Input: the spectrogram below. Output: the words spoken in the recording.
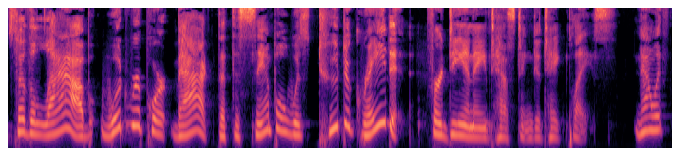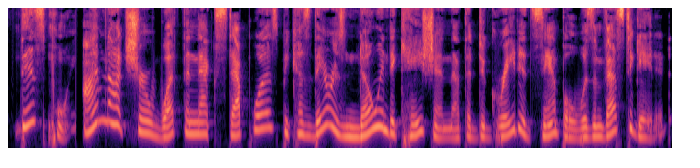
So the lab would report back that the sample was too degraded for DNA testing to take place. Now, at this point, I'm not sure what the next step was because there is no indication that the degraded sample was investigated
